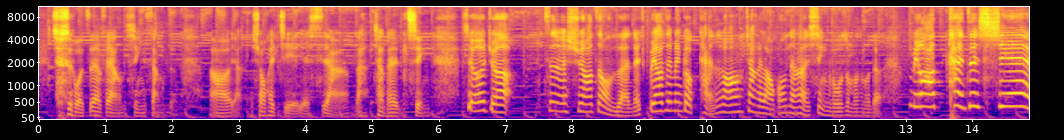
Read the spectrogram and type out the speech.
就是我真的非常欣赏的。然后秀慧姐也是啊，那讲的很轻，所以我觉得真的需要这种人呢，就不要这边给我谈说嫁给老公能很幸福什么什么的，没有要看这些。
